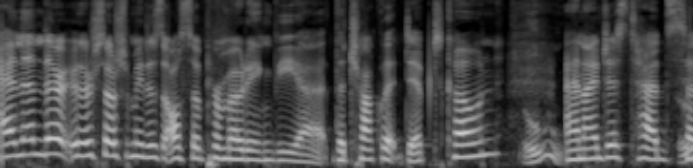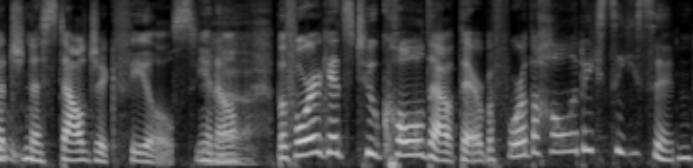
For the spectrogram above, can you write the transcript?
And then their their social media is also promoting the uh, the chocolate dipped cone. Ooh. And I just had such nostalgic feels, you know. Before it gets too cold out there, before the holiday season,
